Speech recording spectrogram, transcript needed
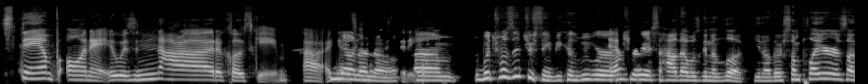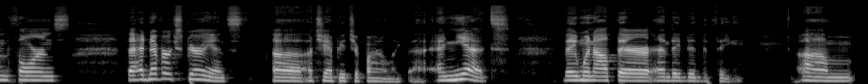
stamp on it. It was not a close game. Uh, no, no, no. Um, which was interesting because we were yeah. curious how that was going to look. You know, there's some players on the Thorns that had never experienced uh, a championship final like that. And yet they went out there and they did the thing. Um,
